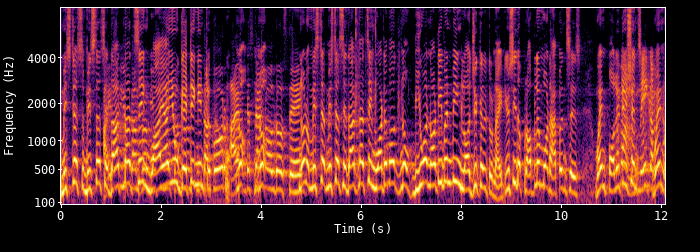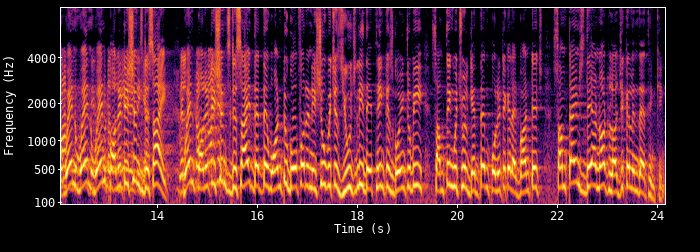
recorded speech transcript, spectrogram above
Mr. S- Mr. I know you Siddharthnath Singh, from why are you you getting into? Singapore. I understand all those things. No, no, Mr. Mr. Siddharthnath Singh, what about no? You are not even being logical tonight. You see, the problem what happens is when politicians, make when when when when it doesn't mean politicians decide, when politicians decide that they want to go for an issue which is usually they think is going to be something which will get them political advantage, sometimes they are not logical in their thinking.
